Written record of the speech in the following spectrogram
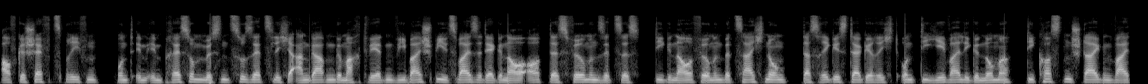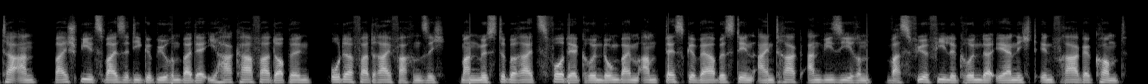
auf Geschäftsbriefen und im Impressum müssen zusätzliche Angaben gemacht werden wie beispielsweise der genaue Ort des Firmensitzes, die genaue Firmenbezeichnung, das Registergericht und die jeweilige Nummer, die Kosten steigen weiter an, beispielsweise die Gebühren bei der IHK verdoppeln oder verdreifachen sich, man müsste bereits vor der Gründung beim Amt des Gewerbes den Eintrag anvisieren, was für viele Gründer eher nicht in Frage kommt.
